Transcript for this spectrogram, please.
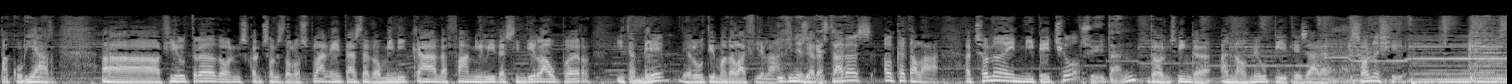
peculiar uh, filtre, doncs, cançons de Los Planetas, de Dominica, de Family, de Cindy Lauper, i també de l'última de la fila. I quina és I aquesta? adaptades al català. Et sona En mi pecho? Sí, tant. Doncs vinga, en el meu pit és ara. Sona així.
